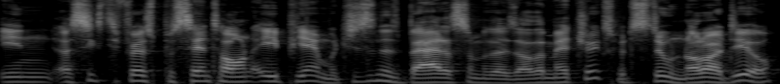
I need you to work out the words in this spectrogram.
in uh, a 61st percentile on EPM, which isn't as bad as some of those other metrics, but still not ideal.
